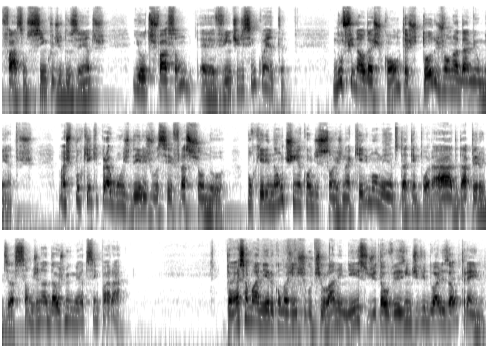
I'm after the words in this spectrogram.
façam 5 de 200 e outros façam é, 20 de 50. No final das contas, todos vão nadar mil metros. Mas por que, que para alguns deles você fracionou? Porque ele não tinha condições naquele momento da temporada, da periodização, de nadar os mil metros sem parar. Então, essa maneira como a gente discutiu lá no início, de talvez individualizar o treino.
